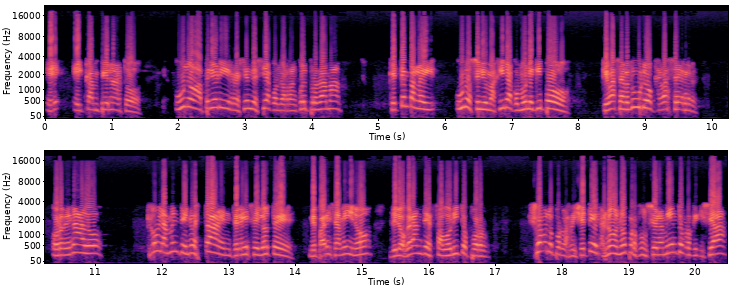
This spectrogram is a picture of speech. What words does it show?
eh, el campeonato? Uno a priori recién decía cuando arrancó el programa que Temperley uno se lo imagina como un equipo que va a ser duro, que va a ser ordenado, que obviamente no está entre ese lote, me parece a mí, ¿no? De los grandes favoritos por yo hablo por las billeteras, no, no por funcionamiento, porque quizá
